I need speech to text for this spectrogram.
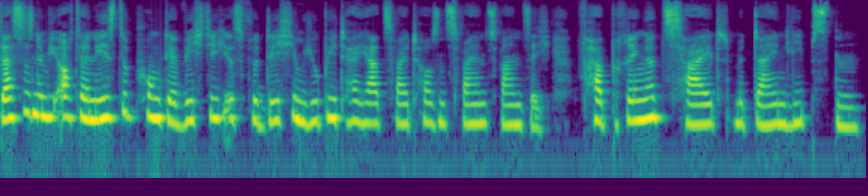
das ist nämlich auch der nächste Punkt, der wichtig ist für dich im Jupiterjahr 2022. Verbringe Zeit mit deinen Liebsten.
